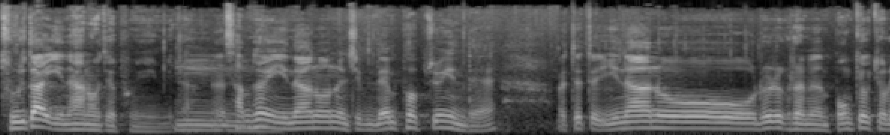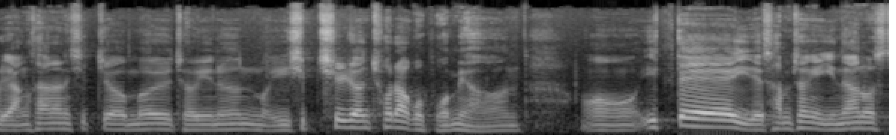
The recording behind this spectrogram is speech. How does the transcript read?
둘 다 2나노 제품입니다. 삼성이 2나노는 지금 램프업 중인데 어쨌든 2나노를 그러면 본격적으로 양산하는 시점을 저희는 뭐 27년 초라고 보면 어 이때 이제 삼성이 2나노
